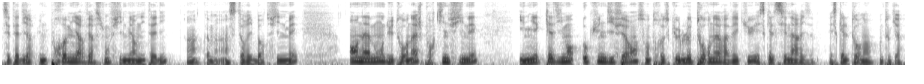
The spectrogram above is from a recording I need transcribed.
c'est-à-dire une première version filmée en Italie, hein, comme un storyboard filmé, en amont du tournage pour qu'in fine, il n'y ait quasiment aucune différence entre ce que le tourneur a vécu et ce qu'elle scénarise, et ce qu'elle tourne en tout cas.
